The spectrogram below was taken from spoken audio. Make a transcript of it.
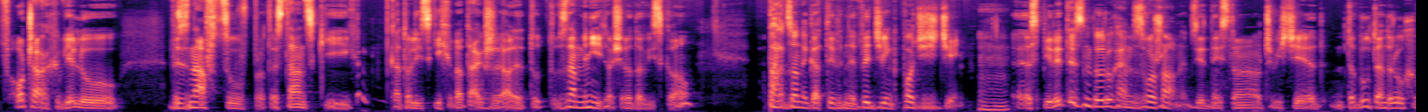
w oczach wielu wyznawców protestanckich, katolickich chyba także, ale tu, tu znam mniej to środowisko, bardzo negatywny wydźwięk po dziś dzień. Mhm. Spirytyzm był ruchem złożonym. Z jednej strony oczywiście to był ten ruch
